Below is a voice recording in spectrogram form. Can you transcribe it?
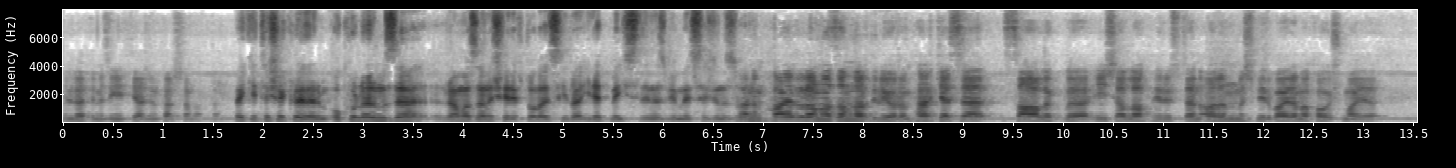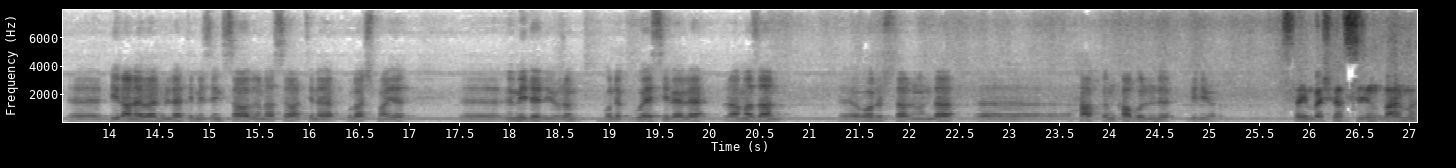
Milletimizin ihtiyacını karşılamakta. Peki teşekkür ederim. Okurlarımıza Ramazan-ı Şerif dolayısıyla iletmek istediğiniz bir mesajınız var mı? Efendim hayırlı Ramazanlar diliyorum. Herkese sağlıklı, inşallah virüsten arınmış bir bayrama kavuşmayı, e, bir an evvel milletimizin sağlığına, sıhhatine ulaşmayı e, ümit ediyorum. Bu, bu vesileyle Ramazan e, oruçlarının da hakkın kabulünü diliyorum. Sayın Başkan sizin var mı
